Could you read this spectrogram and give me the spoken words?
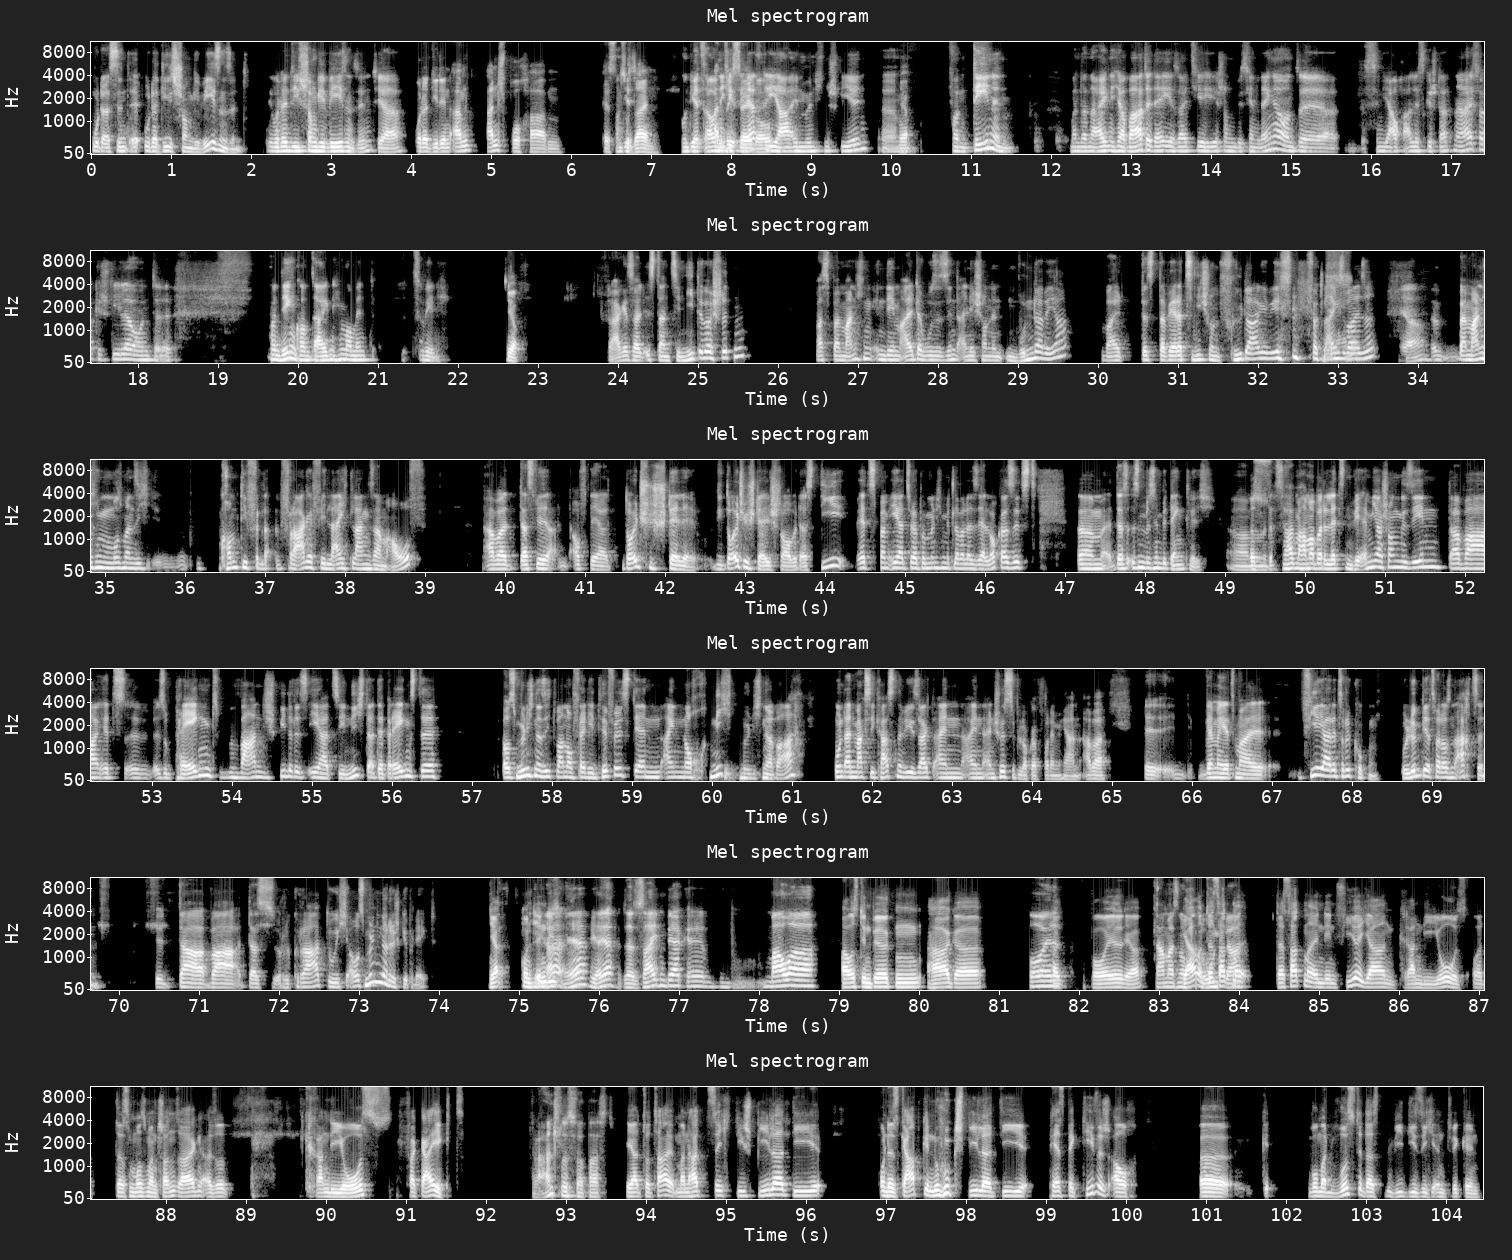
Oder, sind, äh, oder die es schon gewesen sind. Oder die es schon gewesen sind, ja. Oder die den An Anspruch haben, es und zu sein. Und jetzt auch nicht das erste Jahr in München spielen. Ähm, ja. Von denen man dann eigentlich erwartet, ey, ihr seid hier, hier schon ein bisschen länger und äh, das sind ja auch alles gestandene Eishockeyspieler und äh, von denen kommt eigentlich im Moment zu wenig. Ja. Die Frage ist halt, ist dann Zenit überschritten? Was bei manchen in dem Alter, wo sie sind, eigentlich schon ein, ein Wunder wäre, weil das, da wäre der Zenit schon früh da gewesen, vergleichsweise. Ja. Äh, bei manchen muss man sich, kommt die Frage vielleicht langsam auf aber dass wir auf der deutschen Stelle, die deutsche Stellschraube, dass die jetzt beim EHC Rapper München mittlerweile sehr locker sitzt, ähm, das ist ein bisschen bedenklich. Ähm, das, das haben, wir bei der letzten WM ja schon gesehen. Da war jetzt äh, so prägend, waren die Spieler des EHC nicht. Der prägendste aus Münchner Sicht war noch Freddy Tiffels, der ein noch nicht Münchner war. Und ein Maxi Kastner, wie gesagt, ein, ein, ein Schüsselblocker vor dem Herrn. Aber äh, wenn wir jetzt mal vier Jahre zurückgucken, Olympia 2018, äh, da war das Rückgrat durchaus münderisch geprägt. Ja, und in ja, ja, ja, ja. Das Seidenberg, äh, Mauer. Aus den Birken, Hager, Beul. Äh, Beul, ja. Damals noch. Ja, und das hat, man, das hat man in den vier Jahren grandios, und das muss man schon sagen, also grandios vergeigt. Ja, Anschluss verpasst. Ja, total. Man hat sich die Spieler, die und es gab genug Spieler, die perspektivisch auch, äh, wo man wusste, dass, wie die sich entwickeln.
